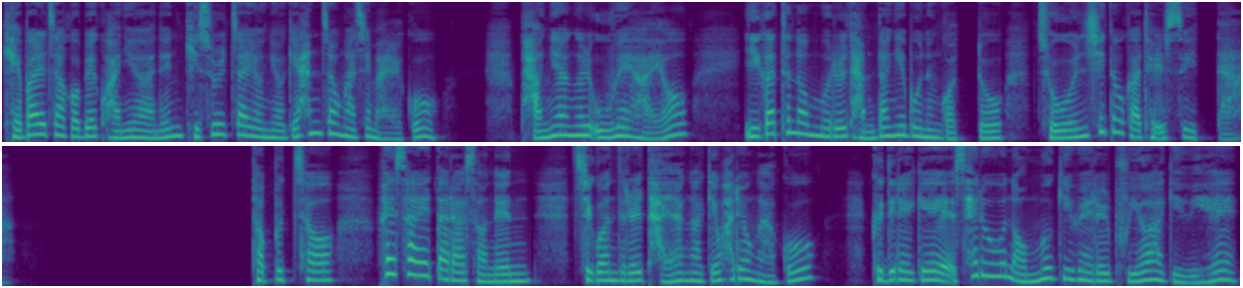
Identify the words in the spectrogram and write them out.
개발 작업에 관여하는 기술자 영역에 한정하지 말고 방향을 우회하여 이 같은 업무를 담당해 보는 것도 좋은 시도가 될 수 있다. 덧붙여 회사에 따라서는 직원들을 다양하게 활용하고 그들에게 새로운 업무 기회를 부여하기 위해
